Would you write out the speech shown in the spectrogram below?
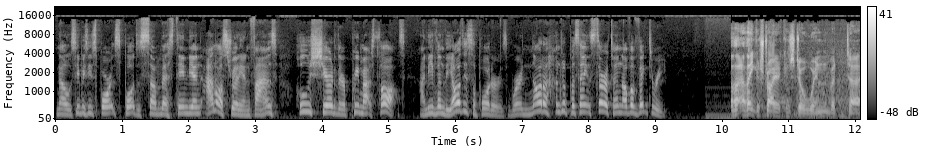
Now, CBC Sports spoke to some West Indian and Australian fans who shared their pre-match thoughts, and even the Aussie supporters were not 100% certain of a victory. I think Australia can still win, but uh,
